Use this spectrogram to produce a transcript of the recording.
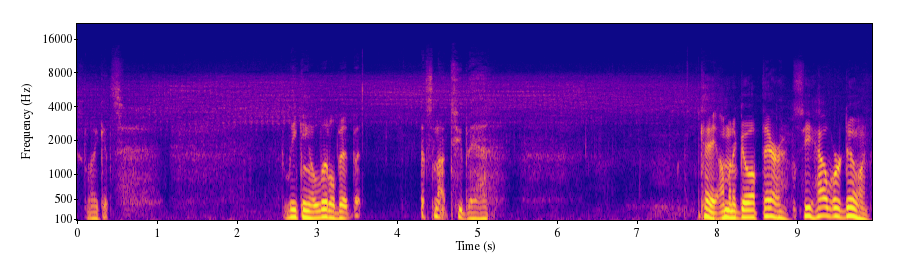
Looks like it's leaking a little bit, but it's not too bad. Okay, I'm gonna go up there see how we're doing.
